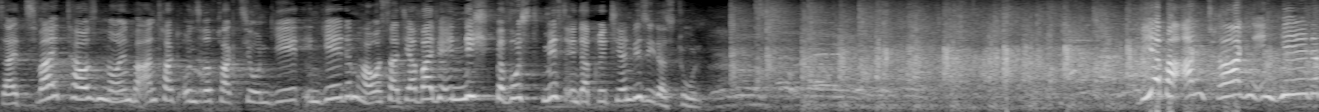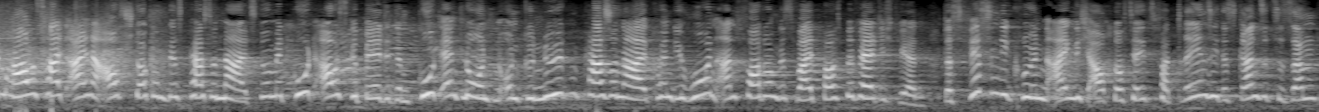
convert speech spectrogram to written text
Seit 2009 beantragt unsere Fraktion in jedem Haushalt, ja, weil wir ihn nicht bewusst missinterpretieren, wie Sie das tun. Wir beantragen in jedem Haushalt eine Aufstockung des Personals. Nur mit gut ausgebildetem, gut entlohnten und genügend Personal können die hohen Anforderungen des Waldbaus bewältigt werden. Das wissen die GRÜNEN eigentlich auch, doch jetzt verdrehen Sie das Ganze zusammen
